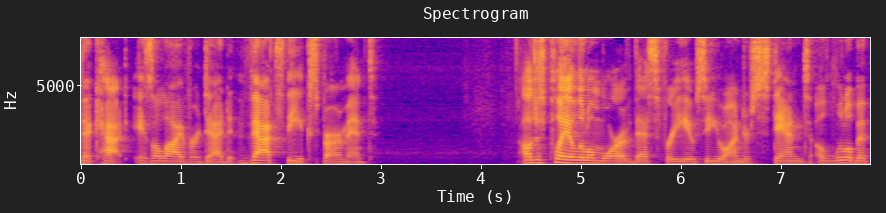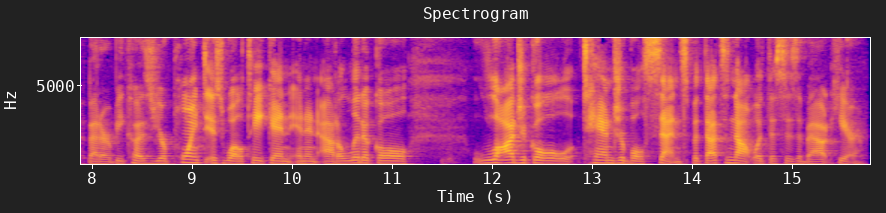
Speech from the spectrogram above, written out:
the cat is alive or dead. That's the experiment. I'll just play a little more of this for you so you'll understand a little bit better because your point is well taken in an analytical, logical, tangible sense, but that's not what this is about here.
